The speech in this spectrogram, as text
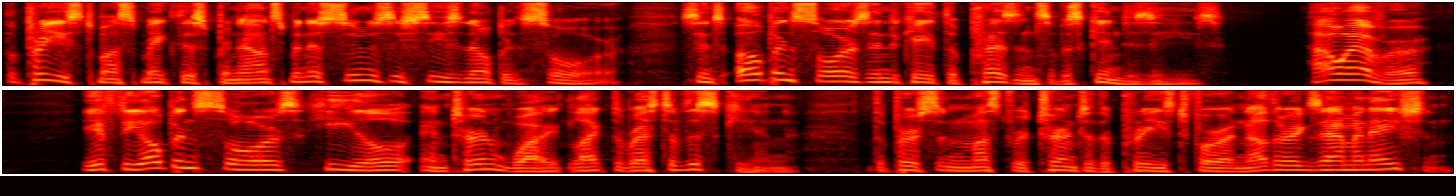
The priest must make this pronouncement as soon as he sees an open sore, since open sores indicate the presence of a skin disease. However, if the open sores heal and turn white like the rest of the skin, the person must return to the priest for another examination.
